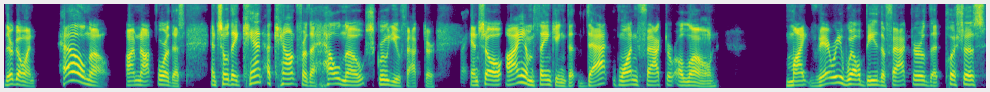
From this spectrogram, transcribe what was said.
they're going, hell no, I'm not for this. And so they can't account for the hell no, screw you factor. Right. And so I am thinking that that one factor alone might very well be the factor that pushes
